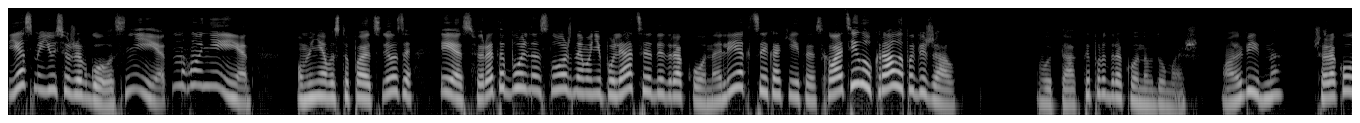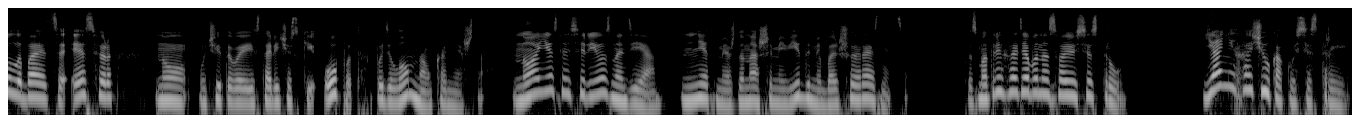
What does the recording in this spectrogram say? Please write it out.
Я смеюсь уже в голос. «Нет, ну нет!» У меня выступают слезы. «Эсфер, это больно сложная манипуляция для дракона. Лекции какие-то. Схватил, украл и побежал». «Вот так ты про драконов думаешь? Обидно». Широко улыбается Эсфер. Ну, учитывая исторический опыт, по делам нам, конечно. Ну а если серьезно, Диа, нет между нашими видами большой разницы. Посмотри хотя бы на свою сестру. Я не хочу, как у сестры.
